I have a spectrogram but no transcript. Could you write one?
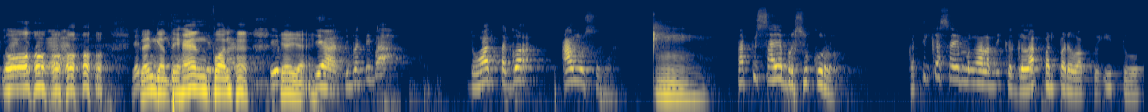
Oh, Jadi keren ganti gitu handphone. kan. Ya, ya. Ya tiba-tiba Tuhan tegur angus semua. Hmm. Tapi saya bersyukur loh. Ketika saya mengalami kegelapan pada waktu itu,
